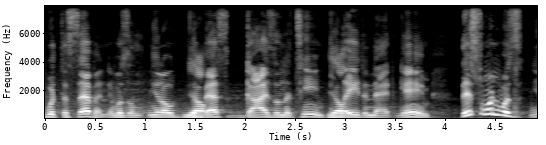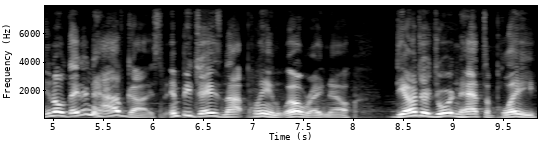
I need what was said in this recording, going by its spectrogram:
with the seven. It was um, you know the Yep. best guys on the team Yep. played in that game. This one was you know they didn't have guys. MPJ is not playing well right now. DeAndre Jordan had to play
